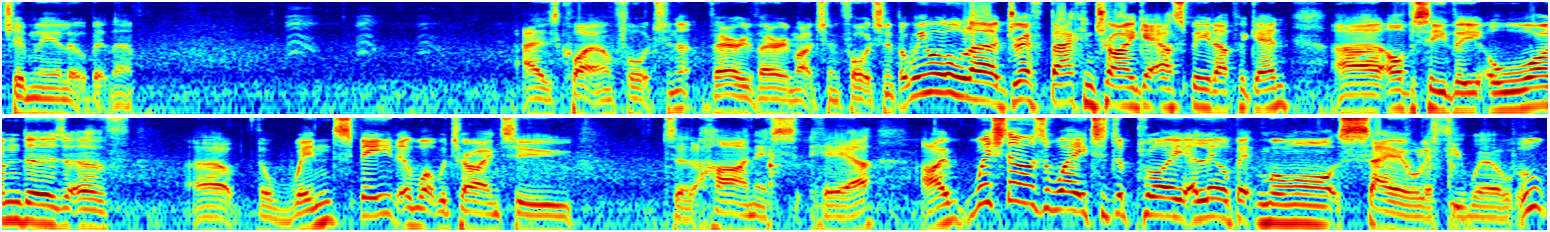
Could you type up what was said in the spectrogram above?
chimney a little bit there. Is quite unfortunate. Very, very much unfortunate. But we will uh, drift back and try and get our speed up again. Uh, obviously, the wonders of uh, the wind speed are what we're trying to to harness here. I wish there was a way to deploy a little bit more sail, if you will.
